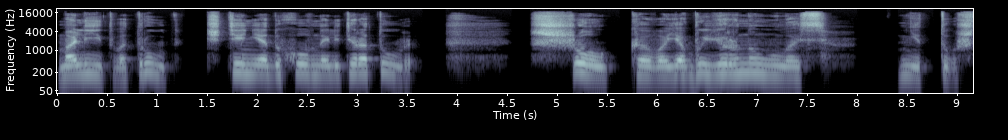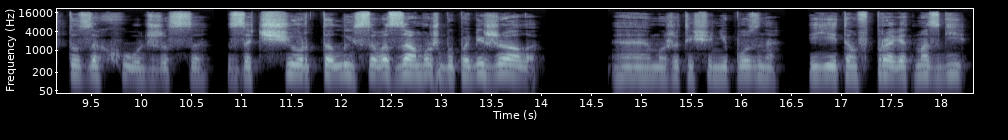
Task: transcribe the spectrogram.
Молитва, труд, чтение духовной литературы. Шелковая бы вернулась. Не то что за Ходжеса, за черта лысого замуж бы побежала. А может, еще не поздно, ей там вправят мозги.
